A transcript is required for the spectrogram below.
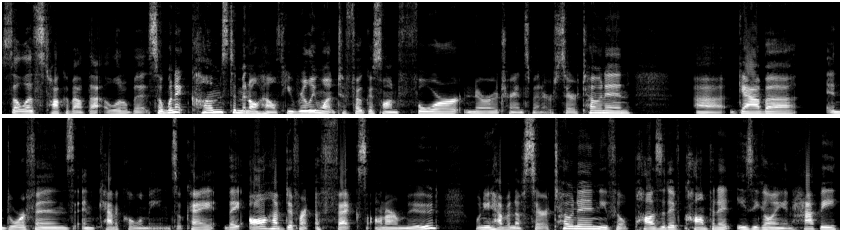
so let's talk about that a little bit. So when it comes to mental health, you really want to focus on four neurotransmitters, serotonin, uh, GABA, endorphins, and catecholamines. Okay. They all have different effects on our mood. When you have enough serotonin, you feel positive, confident, easygoing, and happy.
